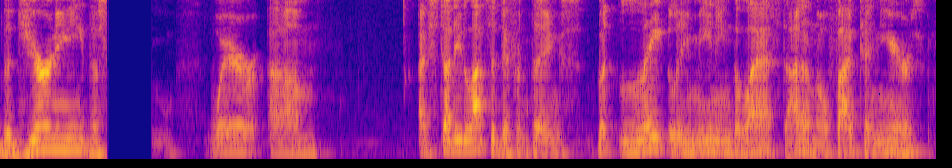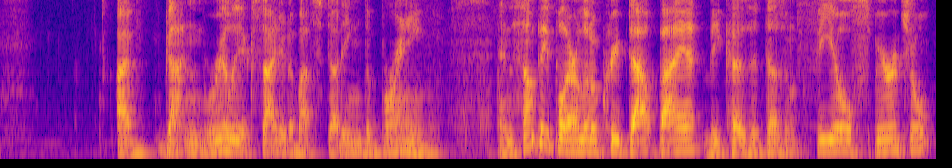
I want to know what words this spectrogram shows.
the journey, the where um, I've studied lots of different things, but lately, meaning the last, I don't know, five, ten years, I've gotten really excited about studying the brain. And some people are a little creeped out by it because it doesn't feel spiritual.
